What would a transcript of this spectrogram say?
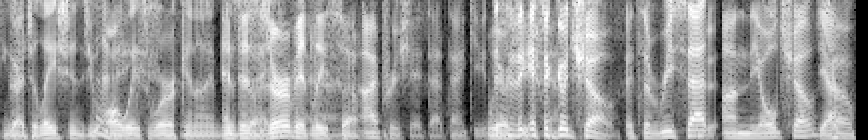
Congratulations, you Thanks. always work, and I'm and just so happy. deservedly so. I appreciate that. Thank you. We This is a, huge it's a good show. It's a reset on the old show. Yeah. So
